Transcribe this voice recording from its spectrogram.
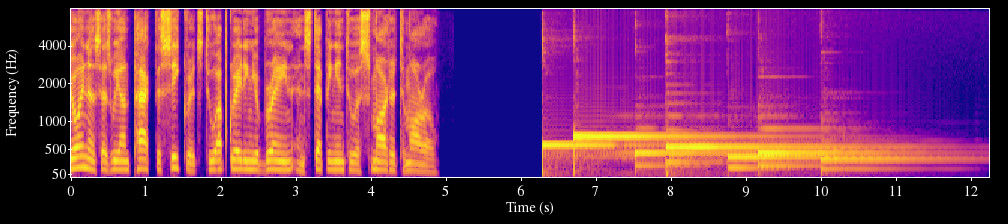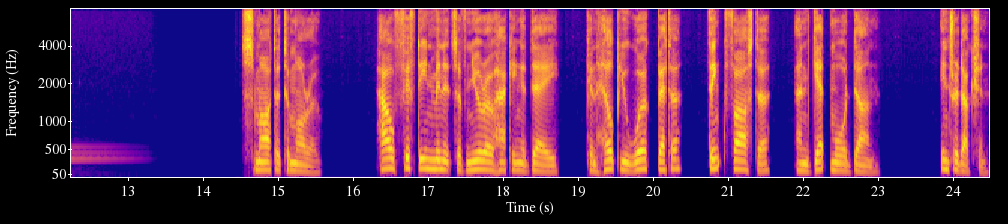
Join us as we unpack the secrets to upgrading your brain and stepping into a smarter tomorrow. Smarter Tomorrow How 15 minutes of neurohacking a day can help you work better, think faster, and get more done. Introduction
